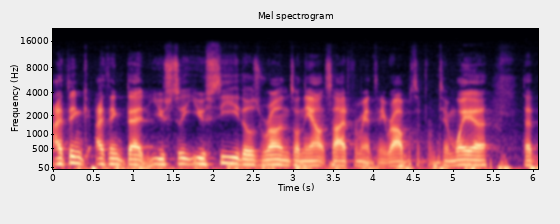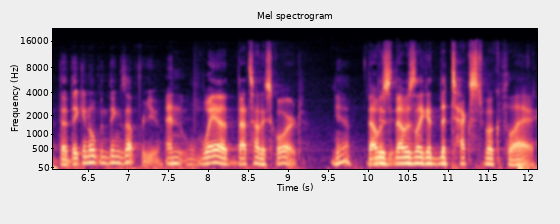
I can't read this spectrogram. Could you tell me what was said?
I think I think that you see you see those runs on the outside from Anthony Robinson, from Tim Weah, that that they can open things up for you. And Weah, that's how they scored. Yeah, That was that was like a, the textbook play.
